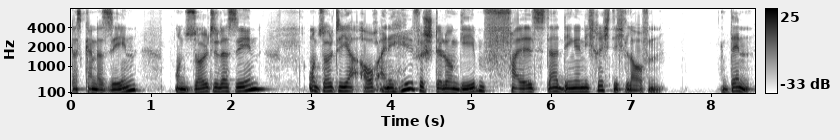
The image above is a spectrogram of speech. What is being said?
das kann das sehen und sollte das sehen und sollte ja auch eine Hilfestellung geben, falls da Dinge nicht richtig laufen. Denn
